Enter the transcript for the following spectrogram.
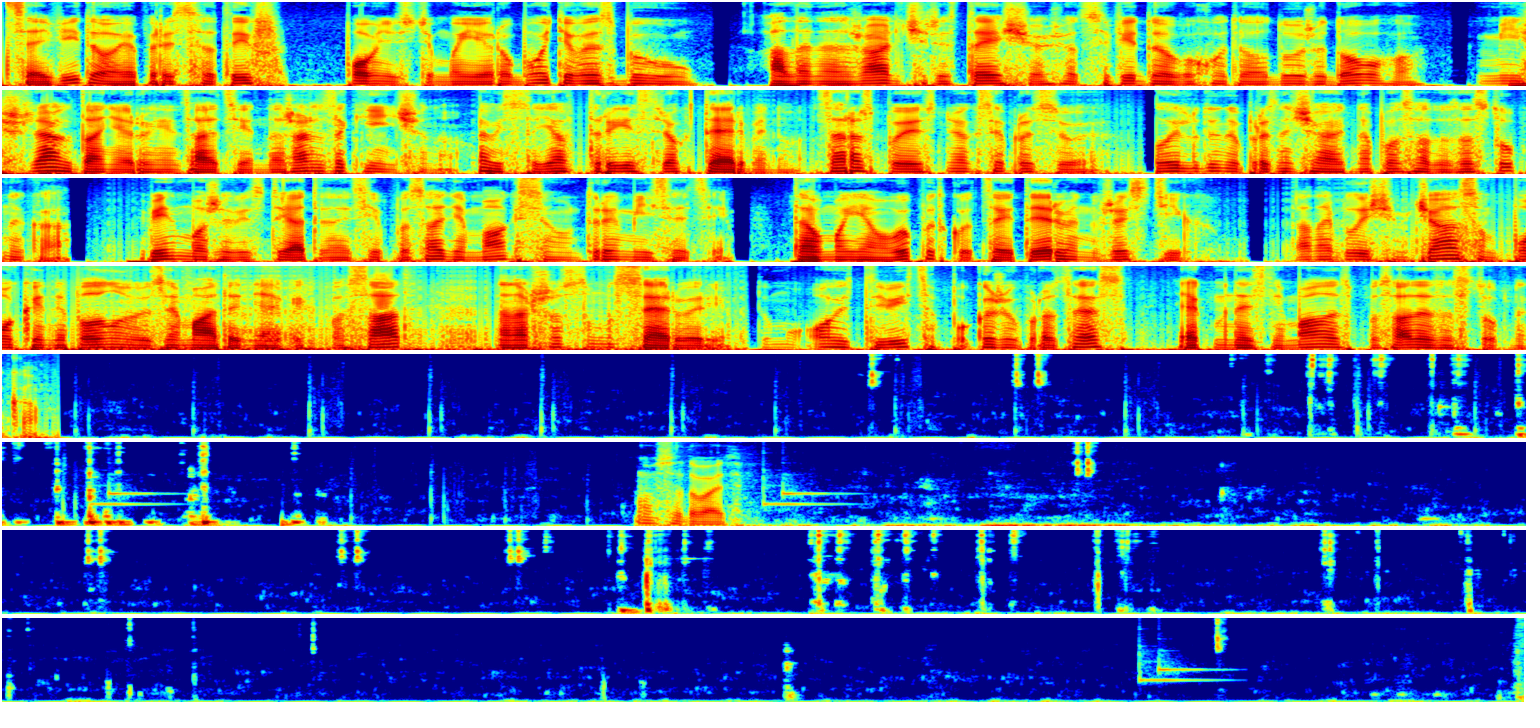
Це відео я присвятив повністю моїй роботі в СБУ, але на жаль, через те, що, що це відео виходило дуже довго, мій шлях в даній організації, на жаль, закінчено. Я відстояв три з трьох терміну. Зараз поясню, як це працює. Коли людину призначають на посаду заступника, він може відстояти на цій посаді максимум 3 місяці, та в моєму випадку цей термін вже стік. Та найближчим часом, поки не планую займати ніяких посад на 06 сервері. Тому ось дивіться, покажу процес, як мене знімали з посади заступника. Ну все, давайте.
